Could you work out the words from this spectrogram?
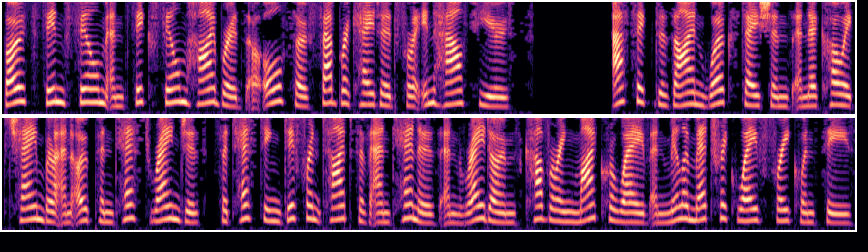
Both thin film and thick film hybrids are also fabricated for in-house use. ASIC design workstations anechoic chamber and open test ranges, for testing different types of antennas and radomes covering microwave and millimetric wave frequencies.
